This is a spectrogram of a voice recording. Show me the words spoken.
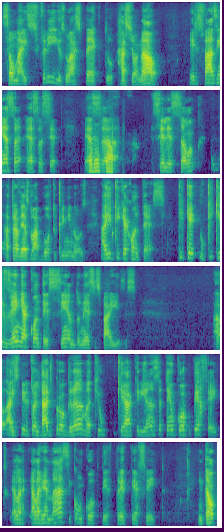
são mais frios no aspecto racional, eles fazem essa, essa, essa seleção através do aborto criminoso. Aí o que, que acontece? O, que, que, o que, que vem acontecendo nesses países? A, a espiritualidade programa que, o, que a criança tem o corpo perfeito. Ela, ela renasce com o corpo per, per, perfeito. Então,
